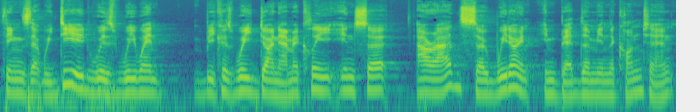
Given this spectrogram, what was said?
things that we did was we went because we dynamically insert our ads, so we don't embed them in the content.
